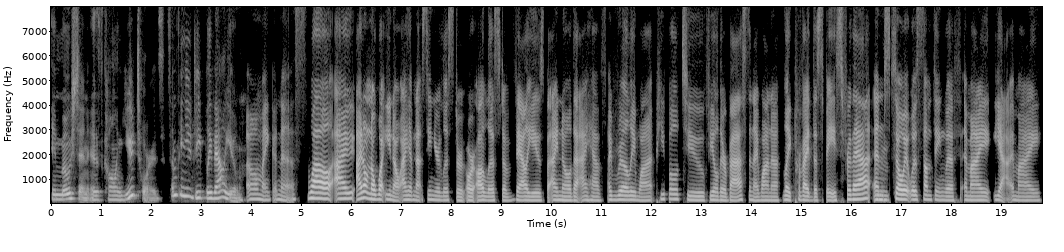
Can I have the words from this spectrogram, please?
emotion is calling you towards something you deeply value. Oh my goodness. Well i i don't know what you know i have not seen your list or, or a list of values but i know that i have i really want people to feel their best and i want to like provide the space for that. And mm. so it was something with am i yeah am i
